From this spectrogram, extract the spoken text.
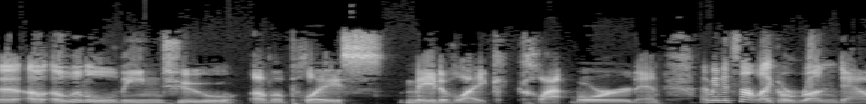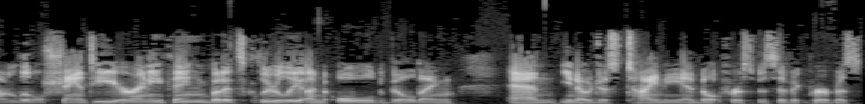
a, a little lean-to of a place made of like clapboard and, I mean, it's not like a rundown little shanty or anything, but it's clearly an old building and, you know, just tiny and built for a specific purpose.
